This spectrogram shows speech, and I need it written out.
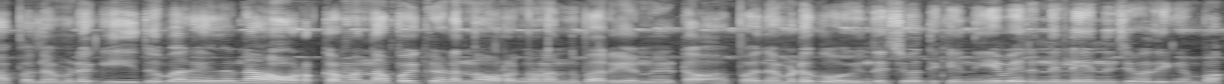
അപ്പോൾ നമ്മുടെ ഗീതു പറയുന്നുണ്ട് ആ ഉറക്കം വന്നാൽ പോയി കിടന്ന് ഉറങ്ങണം എന്ന് പറയുന്നു കേട്ടോ. അപ്പോൾ നമ്മുടെ ഗോവിന്ദ് ചോദിക്കും നീ വരുന്നില്ലേ? എന്ന് ചോദിക്കുമ്പോൾ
